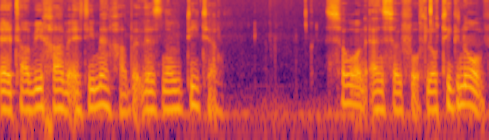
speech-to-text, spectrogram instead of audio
et avicha et imecha, but there's no detail so on and so forth. Lotignov,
